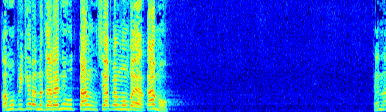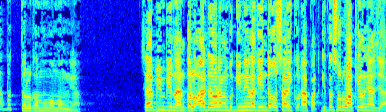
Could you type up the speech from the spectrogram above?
Kamu pikir negara ini utang, siapa yang mau bayar? Kamu. Enak betul kamu ngomongnya. Saya pimpinan, kalau ada orang begini lagi, tidak usah ikut rapat. Kita suruh wakilnya aja.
